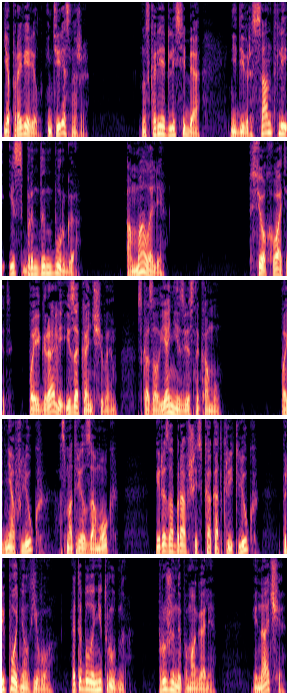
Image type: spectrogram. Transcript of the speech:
Я проверил, интересно же. Но скорее для себя — не диверсант ли из Бранденбурга. А мало ли? «Все, хватит. Поиграли и заканчиваем», — сказал я неизвестно кому. Подняв люк, осмотрел замок и, разобравшись, как открыть люк, приподнял его. Это было нетрудно. Пружины помогали. Иначе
